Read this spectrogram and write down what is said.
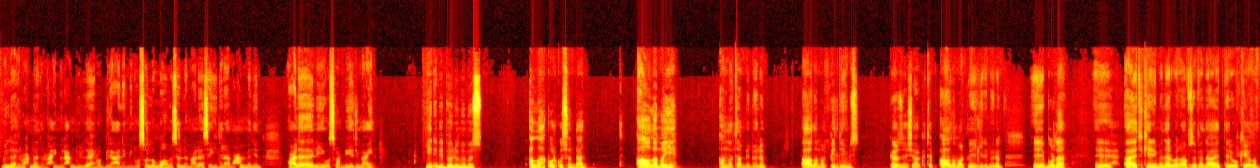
Bismillahirrahmanirrahim. Elhamdülillahi Rabbil alemin. Ve sallallahu ve sellem ala seyyidina Muhammedin ve ala alihi ve sahbihi ecma'in. Yeni bir bölümümüz Allah korkusundan ağlamayı anlatan bir bölüm. Ağlamak bildiğimiz gözyaşı akıtıp ağlamakla ilgili bölüm. Ee, burada e, ayet-i kerimeler var. Hafız Efendi ayetleri okuyalım.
